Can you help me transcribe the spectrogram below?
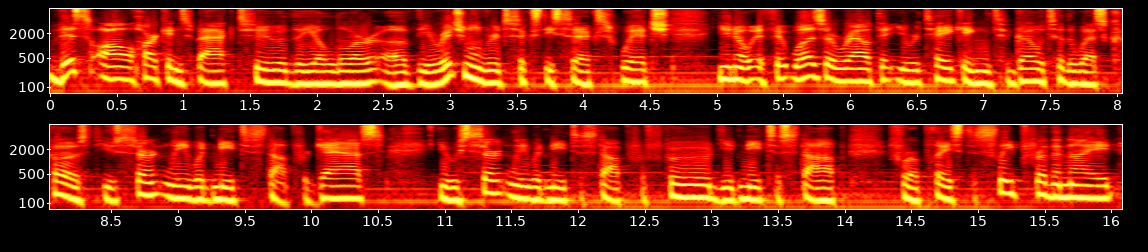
this all harkens back to the allure of the original Route 60 which, you know, if it was a route that you were taking to go to the West Coast, you certainly would need to stop for gas. You certainly would need to stop for food. You'd need to stop for a place to sleep for the night.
